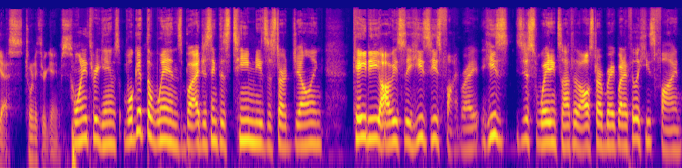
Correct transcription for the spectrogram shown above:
Yes, 23 games. 23 games. We'll get the wins, but I just think this team needs to start gelling. KD, obviously, he's he's fine, right? He's just waiting till after the All Star break, but I feel like he's fine.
